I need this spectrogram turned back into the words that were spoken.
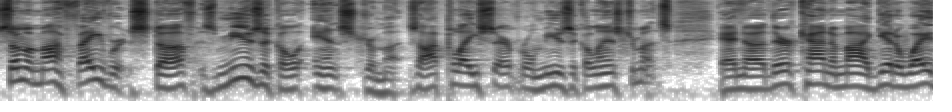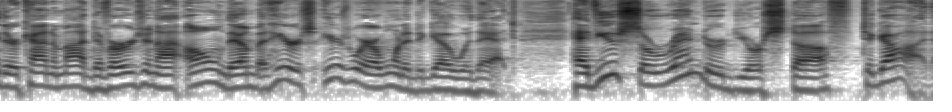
Some of my favorite stuff is musical instruments. I play several musical instruments, and uh, they're kind of my getaway. They're kind of my diversion. I own them, but here's, here's where I wanted to go with that. Have you surrendered your stuff to God?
